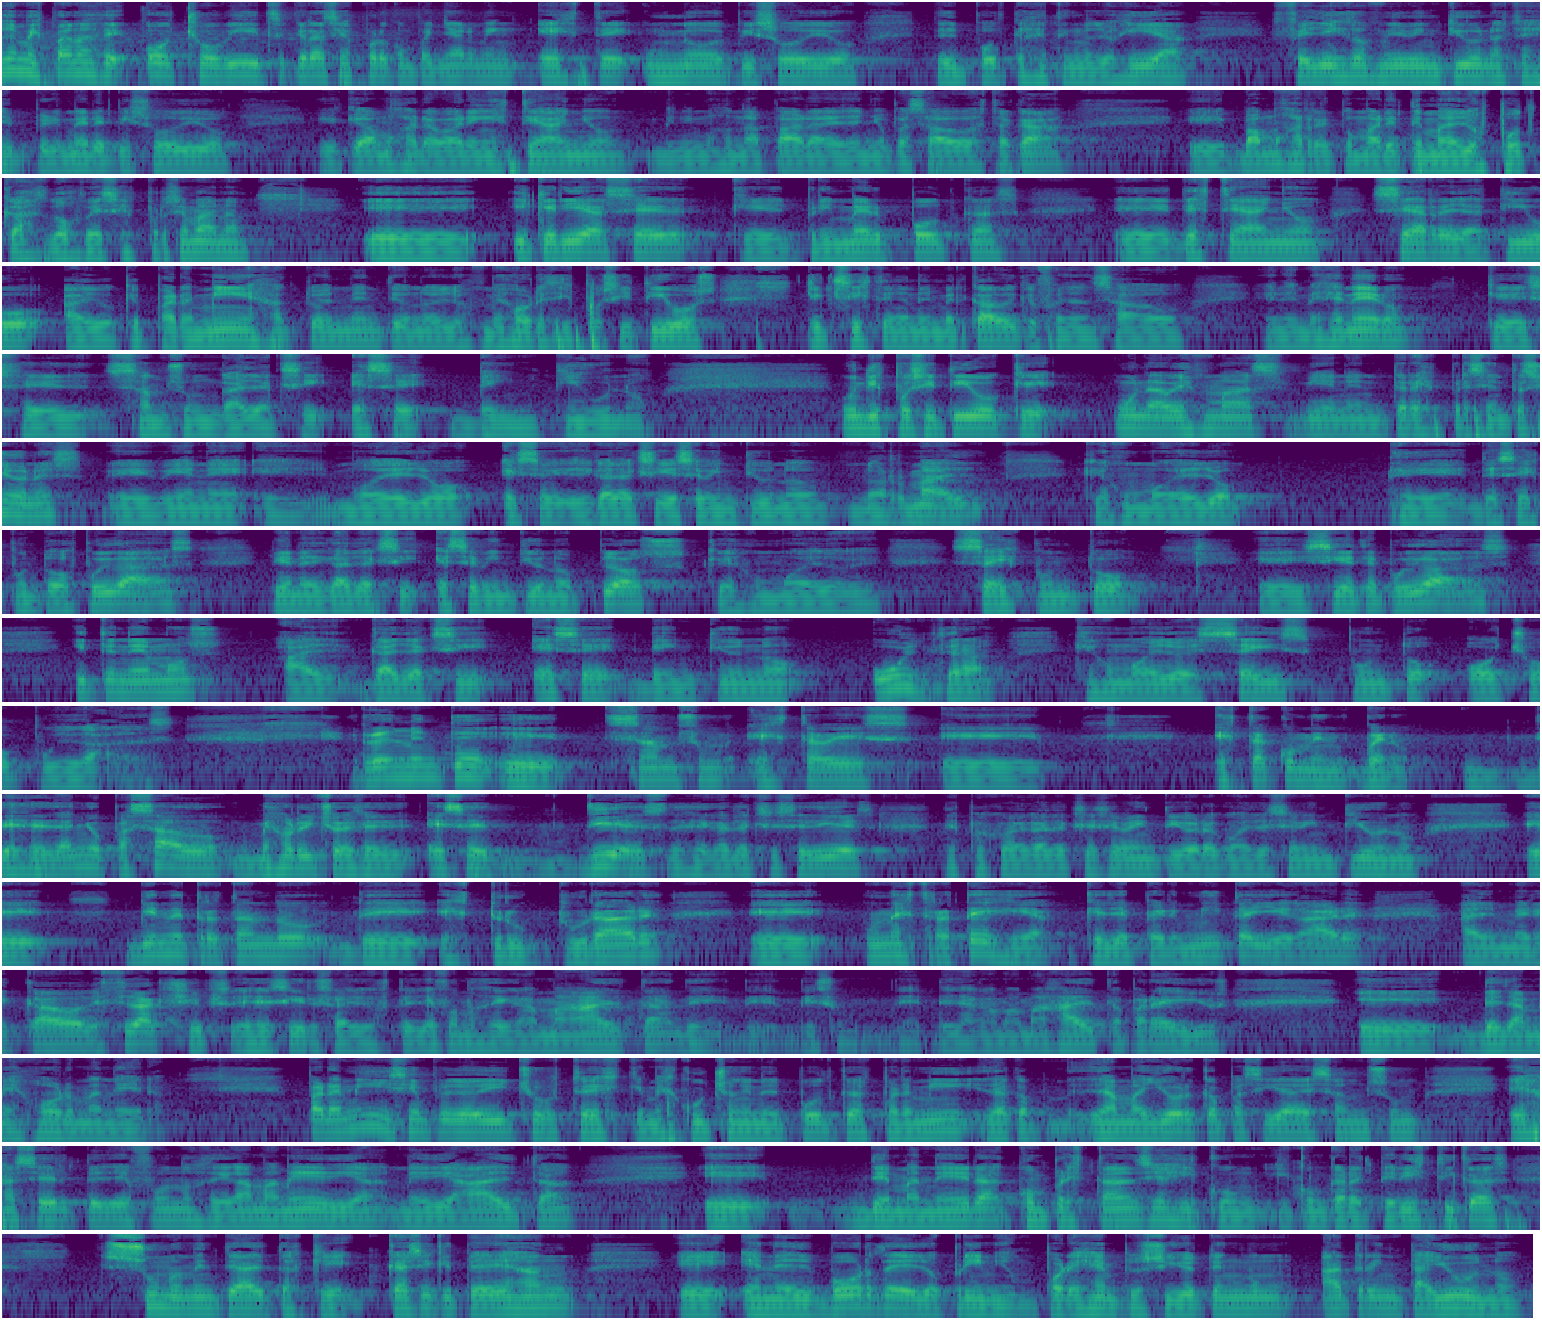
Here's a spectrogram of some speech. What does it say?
Hola mis panas de 8 bits, gracias por acompañarme en este, un nuevo episodio del podcast de tecnología. Feliz 2021, este es el primer episodio eh, que vamos a grabar en este año. Venimos de una para del año pasado hasta acá. Eh, vamos a retomar el tema de los podcasts dos veces por semana. Eh, y quería hacer que el primer podcast de este año sea relativo a lo que para mí es actualmente uno de los mejores dispositivos que existen en el mercado y que fue lanzado en el mes de enero, que es el Samsung Galaxy S21. Un dispositivo que una vez más viene en tres presentaciones. Eh, viene el modelo S, Galaxy S21 normal, que es un modelo eh, de 6.2 pulgadas. Viene el Galaxy S21 Plus, que es un modelo de 6.7 pulgadas. Y tenemos al Galaxy S21 Ultra, que es un modelo de 6.8 pulgadas. Realmente eh, Samsung esta vez eh, está, bueno, desde el año pasado, mejor dicho, desde el S10, desde el Galaxy S10, después con el Galaxy S20 y ahora con el S21, eh, viene tratando de estructurar una estrategia que le permita llegar al mercado de flagships, es decir, o sea, los teléfonos de gama alta, de, de, la gama más alta para ellos, eh, de la mejor manera. Para mí, siempre lo he dicho a ustedes que me escuchan en el podcast, para mí la, mayor capacidad de Samsung es hacer teléfonos de gama media, media alta, eh, de manera, con prestancias y con, y con características sumamente altas que casi que te dejan eh, en el borde de lo premium. Por ejemplo, si yo tengo un A31,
